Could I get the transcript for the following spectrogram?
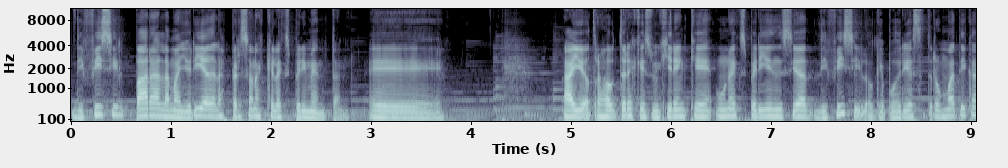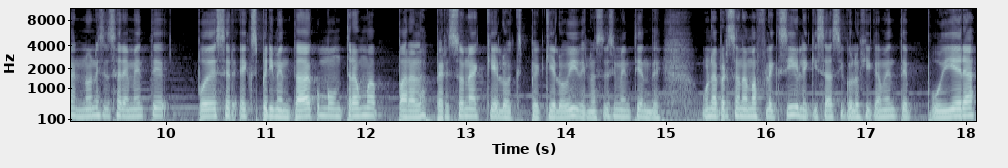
difícil para la mayoría de las personas que la experimentan. Eh, hay otros autores que sugieren que una experiencia difícil o que podría ser traumática no necesariamente puede ser experimentada como un trauma para las personas que lo, que lo viven. No sé si me entiende. Una persona más flexible, quizás psicológicamente, pudiera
